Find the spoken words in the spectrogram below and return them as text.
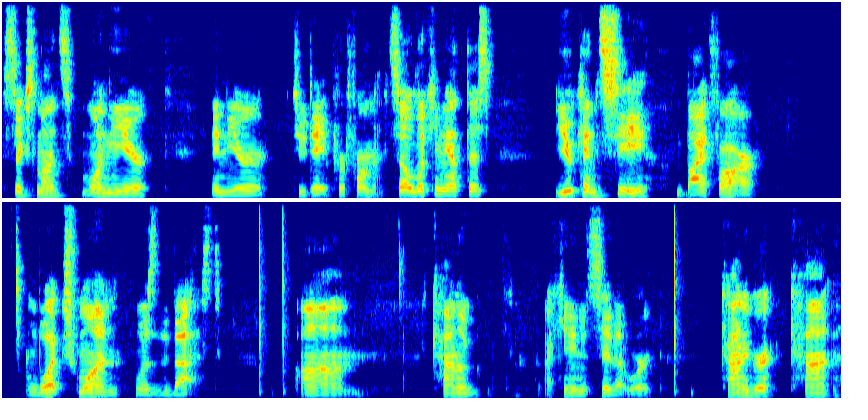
six months, one year, and year to date performance. So looking at this, you can see by far which one was the best. Um, kind of, I can't even say that word. Con,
